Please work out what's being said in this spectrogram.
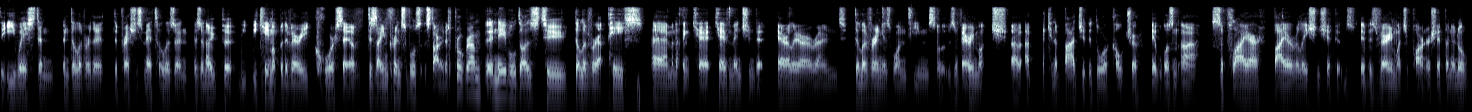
the e-waste and, and deliver the, the precious metal as an as an output. We, we came up with a very core set of design principles at the start of this program that enabled us to deliver at pace. Um, and I think Kev, mentioned it earlier around delivering as one team. So it was a very much a, a, a kind of badge at the door culture. It wasn't a supplier buyer relationship. It was it was very much a partnership. And I know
